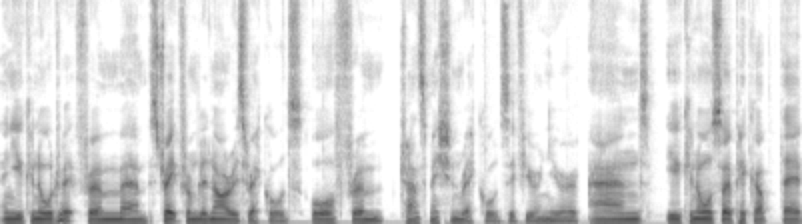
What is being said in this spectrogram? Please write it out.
And you can order it from um, straight from Lunaris Records or from Transmission Records if you're in Europe. And you can also pick up their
